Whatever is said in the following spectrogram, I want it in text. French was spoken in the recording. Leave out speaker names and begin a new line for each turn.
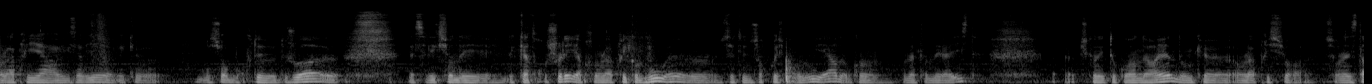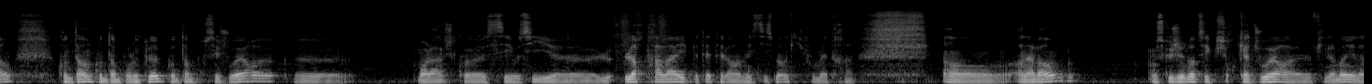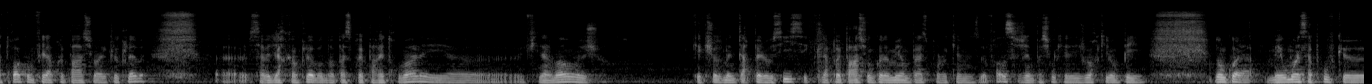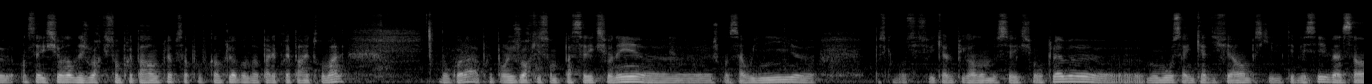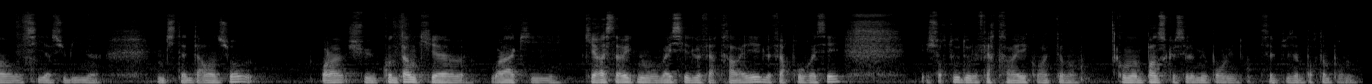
On l'a appris hier avec Xavier avec euh, bien sûr beaucoup de, joie. Euh, la sélection des, quatre Rochelais, après on l'a appris comme vous. Hein, c'était une surprise pour nous hier, donc on, attendait la liste puisqu'on est au courant de rien, donc on l'a pris sur, sur l'instant. Content, content pour le club, content pour ses joueurs. voilà, je crois que c'est aussi leur travail, peut-être, et leur investissement qu'il faut mettre en avant ce que je note, c'est que sur quatre joueurs, euh, finalement, il y en a trois qui ont fait la préparation avec le club. Euh, ça veut dire qu'en club, on ne doit pas se préparer trop mal. Et euh, finalement, quelque chose m'interpelle aussi, c'est que la préparation qu'on a mis en place pour le 15 de France, j'ai l'impression qu'il y a des joueurs qui l'ont payé. Donc voilà. Mais au moins, ça prouve qu'en sélectionnant des joueurs qui sont préparés en club, ça prouve qu'en club, on ne doit pas les préparer trop mal. Donc voilà. Après, pour les joueurs qui ne sont pas sélectionnés, je pense à Winnie parce que c'est celui qui a le plus grand nombre de sélections au club. Euh, Momo, c'est un cas différent parce qu'il était blessé. Vincent aussi a subi une, petite intervention. Voilà, je suis content qu'il voilà, reste avec nous. On va essayer de le faire travailler, de le faire progresser et surtout de le faire travailler correctement. Comme on pense que c'est le mieux pour lui. C'est le plus important pour nous.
